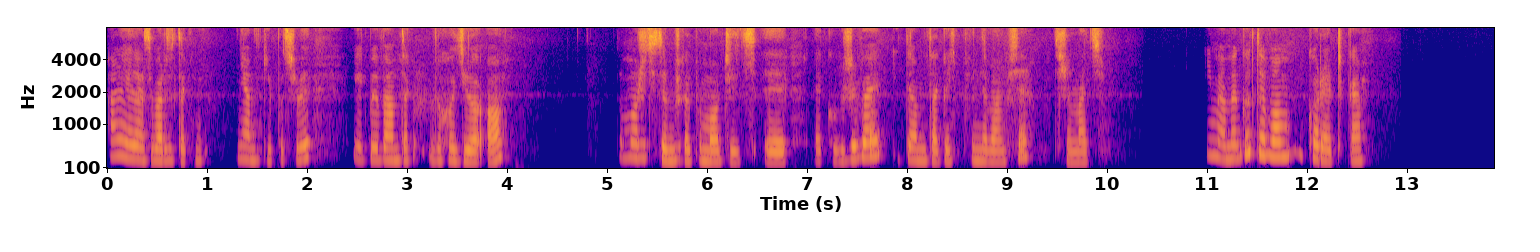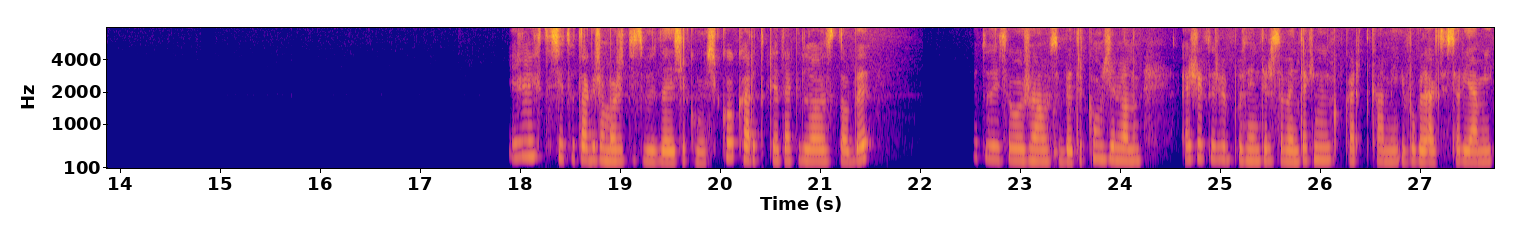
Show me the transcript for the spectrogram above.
ale ja tak za bardzo tak nie, mam takiej potrzeby. Jakby Wam tak wychodziło o, to możecie sobie na przykład pomoczyć y, lekko grzywę i tam ta gęś powinna Wam się trzymać. I mamy gotową koreczkę. Jeżeli chcecie, to także możecie sobie dodać jakąś kokardkę tak dla ozdoby. Ja tutaj założyłam sobie taką zieloną, a jeżeli ktoś by był zainteresowany takimi kokardkami i w ogóle akcesoriami,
